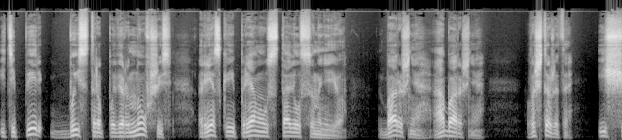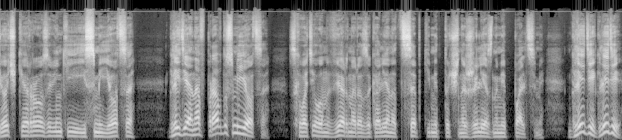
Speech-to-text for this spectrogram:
и теперь, быстро повернувшись, резко и прямо уставился на нее. «Барышня, а барышня, вы что же это, и щечки розовенькие, и смеется? Гляди, она вправду смеется!» Схватил он Вернера за колено цепкими, точно железными пальцами. «Гляди, гляди!»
